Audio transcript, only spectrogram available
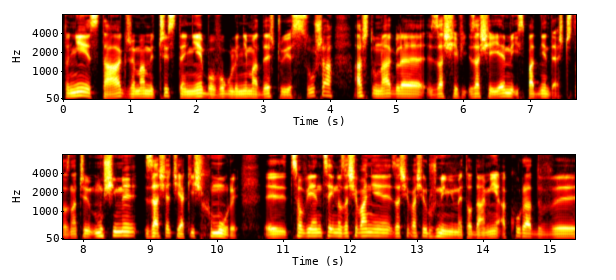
to nie jest tak, że mamy czyste niebo, w ogóle nie ma deszczu, jest susza, aż tu nagle zasie, zasiejemy i spadnie deszcz. To znaczy musimy zasiać jakieś chmury. Y, Co więcej, no zasiewanie zasiewa się różnymi metodami. Akurat w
